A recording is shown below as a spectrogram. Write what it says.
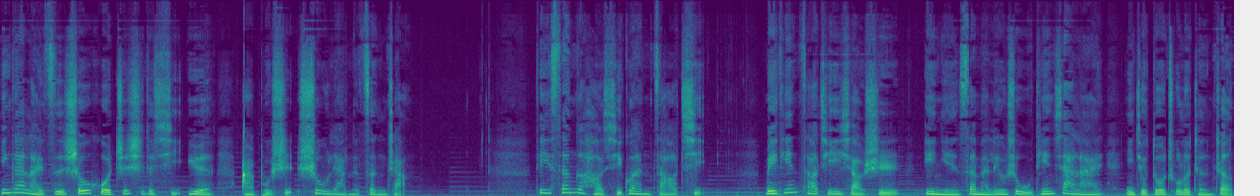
应该来自收获知识的喜悦，而不是数量的增长。第三个好习惯：早起。每天早起一小时，一年三百六十五天下来，你就多出了整整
